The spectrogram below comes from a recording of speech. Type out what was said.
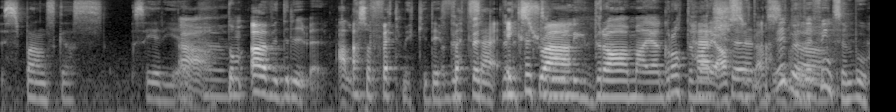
spanska serier. Ja. De överdriver. Allt. Alltså fett mycket. Det är Det är fett, så här den är fett extra. rolig, drama, jag gråter varje passion, avsnitt. alltså. Alltså. Vet du att det finns en bok?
